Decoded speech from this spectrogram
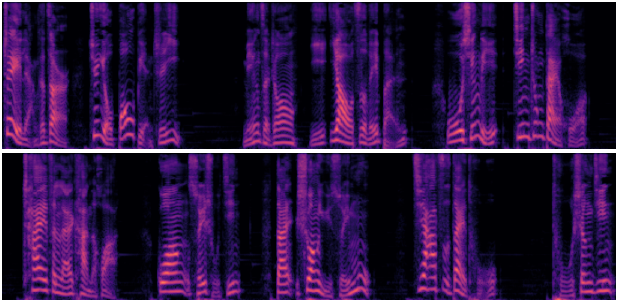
这两个字儿均有褒贬之意。名字中以药字为本，五行里金中带火。拆分来看的话，光虽属金，但双羽随木，家字带土，土生金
